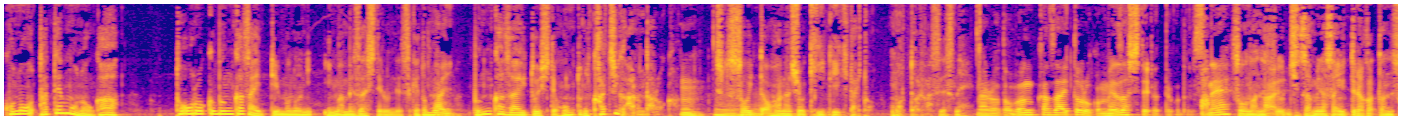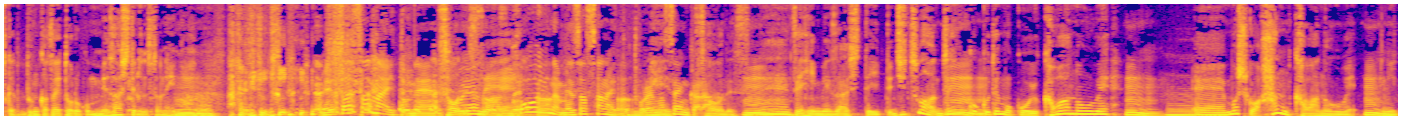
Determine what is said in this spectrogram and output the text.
この建物が登録文化財っていうものに今目指してるんですけども、はい。文化財として本当に価値があるんだろうか。うん。ちょっとそういったお話を聞いていきたいと思っておりますですね。なるほど。文化財登録を目指してるってことですね。あそうなんですよ、はい実は皆さん言ってなかったんですけど、文化財登録を目指してるんですよね、今。はい。目指さないとね、そうですねこういうの目指さないと取れませんから。そうですね、ぜひ目指していって、実は全国でもこういう川の上、うん。えーもしくは半川の上に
